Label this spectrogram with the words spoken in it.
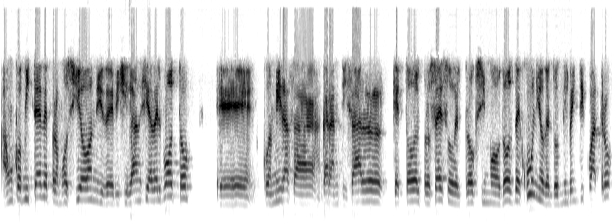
a un comité de promoción y de vigilancia del voto eh, con miras a garantizar que todo el proceso del próximo 2 de junio del 2024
